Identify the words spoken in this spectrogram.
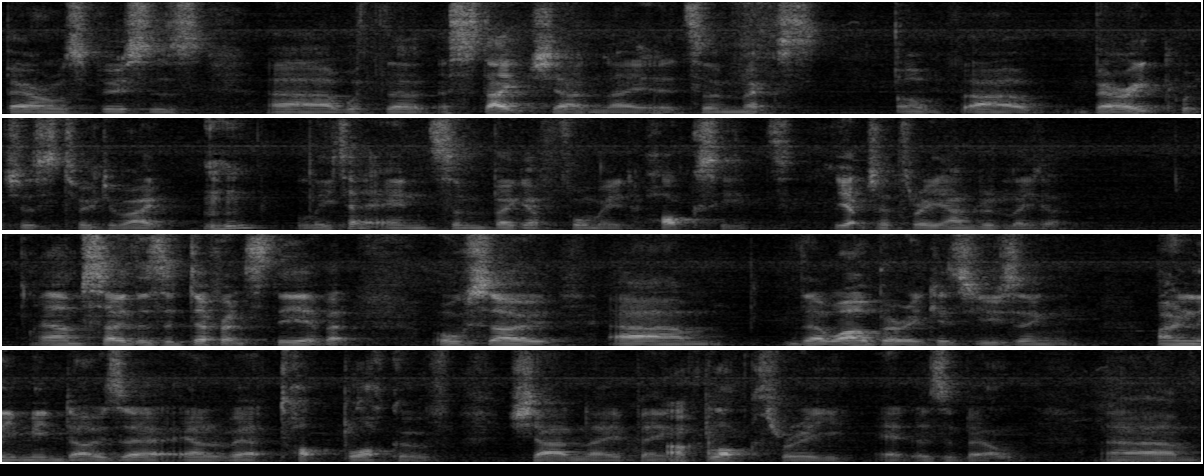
barrels versus uh, with the estate Chardonnay, it's a mix of uh, Barrique, which is 2 to 8 litre, and some bigger format hogsheads, Yep. which are 300 litre. Um, so there's a difference there, but also um, the Wild Barrique is using only Mendoza out of our top block of Chardonnay, being Okay. Block Three at Isabel. Um,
